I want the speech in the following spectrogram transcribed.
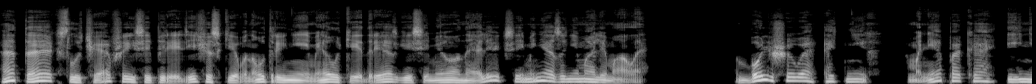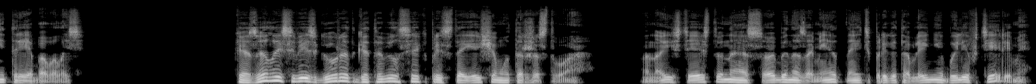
А так, случавшиеся периодически внутренние мелкие дрязги Симеона и Алексия меня занимали мало. Большего от них мне пока и не требовалось. Казалось, весь город готовился к предстоящему торжеству. Но, естественно, особенно заметны эти приготовления были в тереме.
